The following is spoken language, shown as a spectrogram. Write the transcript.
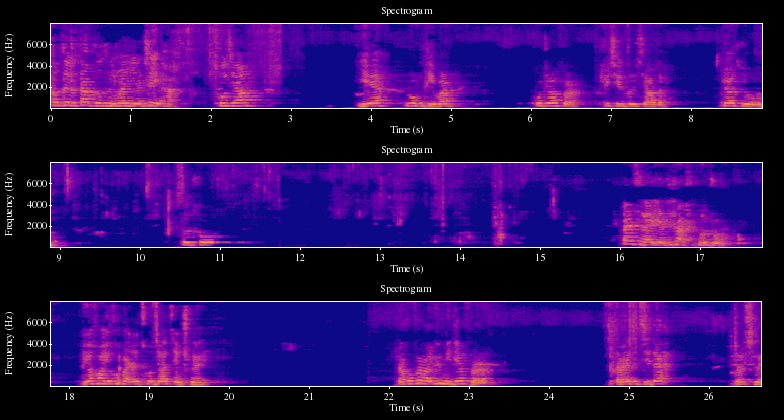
到这个大盆子里面腌制一下，葱姜、盐入个底味儿，胡椒粉去腥增香的，料酒、生抽。拌起来腌制上十分钟，腌好以后把这葱姜剪出来，然后放上玉米淀粉，打一个鸡蛋，搅起来，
